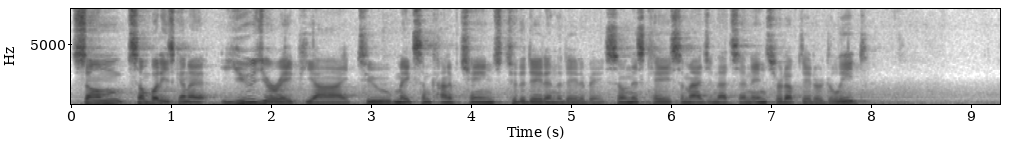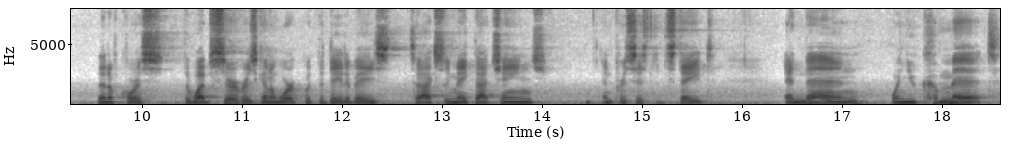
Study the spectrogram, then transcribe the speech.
some, somebody's going to use your API to make some kind of change to the data in the database. So in this case, imagine that's an insert, update, or delete. Then, of course, the web server is going to work with the database to actually make that change in persisted state. And then, when you commit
